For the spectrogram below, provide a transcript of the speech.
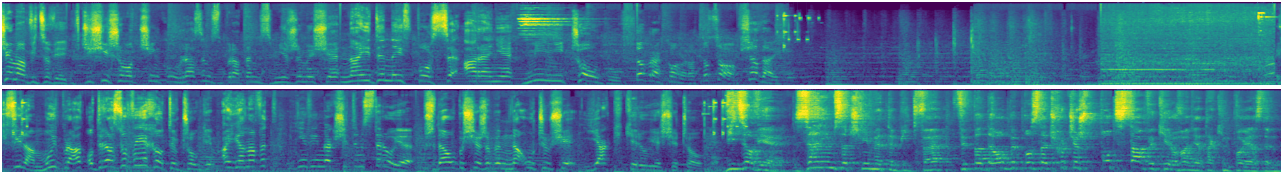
Siema widzowie, w dzisiejszym odcinku razem z bratem zmierzymy się na jedynej w Polsce arenie mini czołgów. Dobra Konrad, to co? Wsiadaj. Chwila, mój brat od razu wyjechał tym czołgiem, a ja nawet nie wiem jak się tym steruje. Przydałoby się, żebym nauczył się jak kieruje się czołgiem. Widzowie, zanim zaczniemy tę bitwę, wypadałoby poznać chociaż podstawy kierowania takim pojazdem.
